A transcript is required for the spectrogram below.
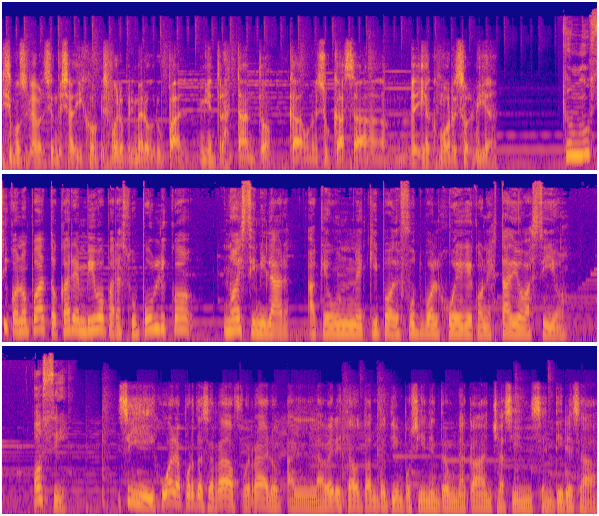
Hicimos la versión de Ya Dijo. Eso fue lo primero grupal. Mientras tanto, cada uno en su casa veía cómo resolvía. Que un músico no pueda tocar en vivo para su público no es similar a que un equipo de fútbol juegue con estadio vacío. ¿O sí? Sí, jugar a puerta cerrada fue raro. Al haber estado tanto tiempo sin entrar a una cancha, sin sentir esa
